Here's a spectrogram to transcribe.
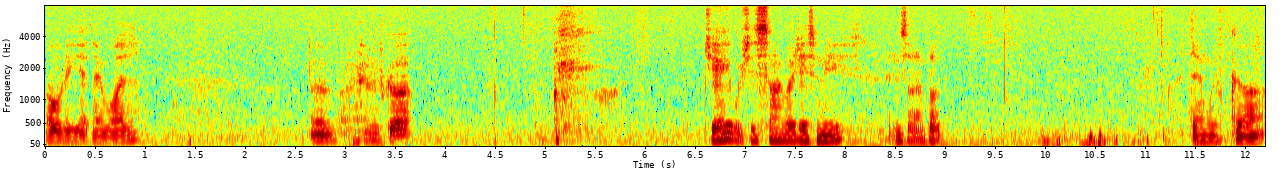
older yet no wiser. Um, and we've got Jay, which is signed by Jason Mewes, inside a book. Then we've got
